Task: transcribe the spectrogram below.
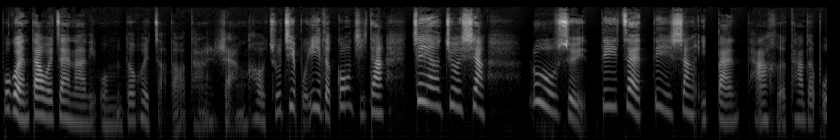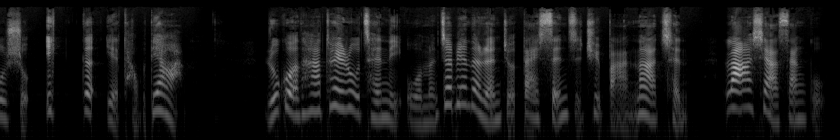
不管大卫在哪里，我们都会找到他，然后出其不意的攻击他。这样就像露水滴在地上一般，他和他的部属一个也逃不掉啊！”如果他退入城里，我们这边的人就带绳子去把那城拉下山谷，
